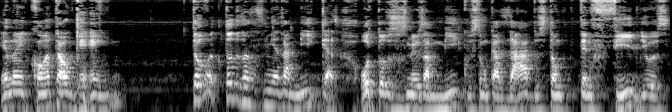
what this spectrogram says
eu não encontro alguém. todas as minhas amigas ou todos os meus amigos estão casados, estão tendo filhos.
